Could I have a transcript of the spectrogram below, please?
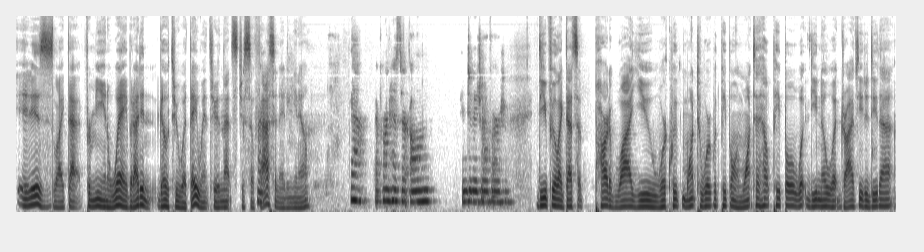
it is like that for me in a way but i didn't go through what they went through and that's just so fascinating you know Yeah, everyone has their own individual version. Do you feel like that's a part of why you work with want to work with people and want to help people? What do you know what drives you to do that?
